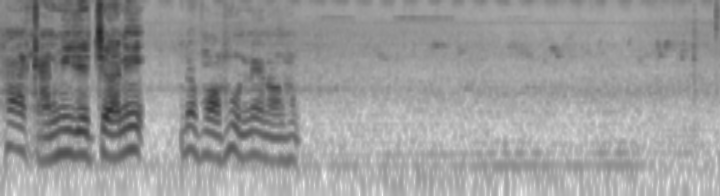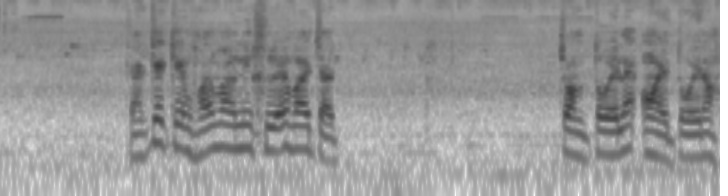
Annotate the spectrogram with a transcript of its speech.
ถ้าอาการมีเจอนี่ได้พอทุนแน่นอนครับ การแก้เกมหอยวันนี้คือไอ้ว่าจะจอมตัวและอ่อยตัวเนาะ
